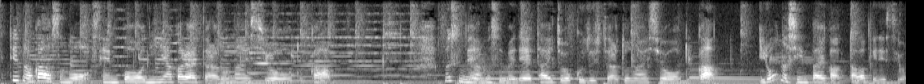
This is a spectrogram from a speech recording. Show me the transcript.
っていうのがその先方に嫌がられたらどないしようとか娘は娘で体調を崩したらどないしようとかいろんな心配があったわけですよ。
